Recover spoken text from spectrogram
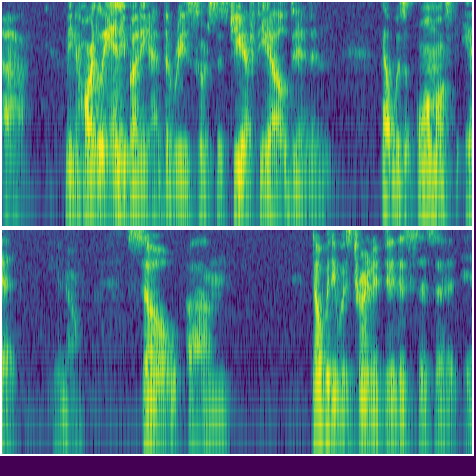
Uh, I mean, hardly anybody had the resources. GFDL did, and that was almost it, you know. So um, nobody was trying to do this as a eh,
